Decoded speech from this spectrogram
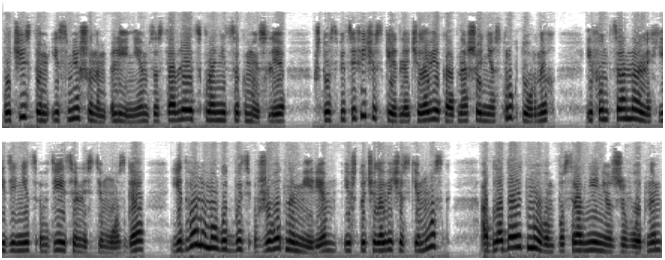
по чистым и смешанным линиям заставляет склониться к мысли, что специфические для человека отношения структурных – и функциональных единиц в деятельности мозга едва ли могут быть в животном мире, и что человеческий мозг обладает новым по сравнению с животным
